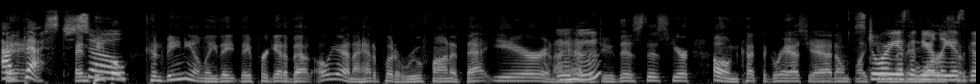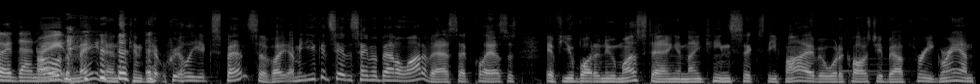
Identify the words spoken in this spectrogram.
at And- best. And so people conveniently they, they forget about oh yeah, and I had to put a roof on it that year, and I had to do this this year. Oh, and cut the grass. Yeah, I don't like. Mm-hmm. story isn't nearly anymore. as good then, Oh, right? the maintenance can get really expensive. I, I mean, you could say the same about a lot of asset classes. If you bought a new Mustang in 1965, it would have cost you about three grand.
